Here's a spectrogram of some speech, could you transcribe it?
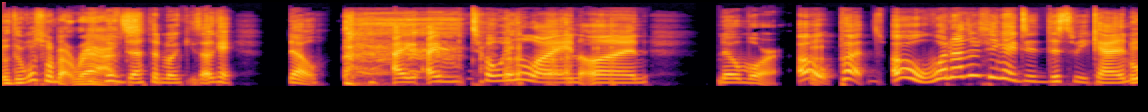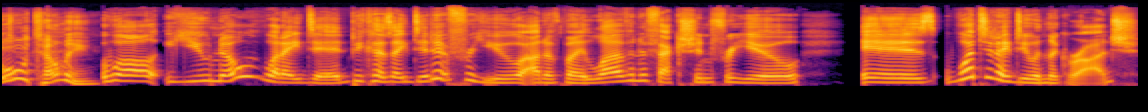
Oh, there was one about rats. Love. Death, and Monkeys. Okay, no, I, I'm towing the line on no more. Oh, but oh, one other thing I did this weekend. Oh, tell me. Well, you know what I did because I did it for you out of my love and affection for you. Is what did I do in the garage?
